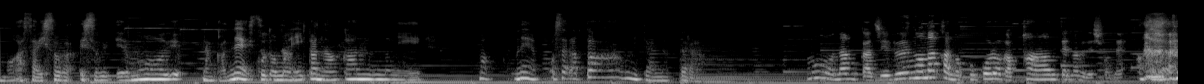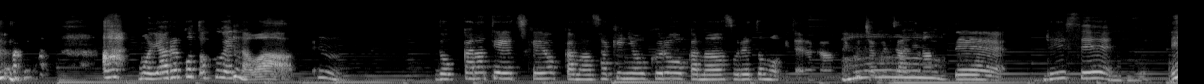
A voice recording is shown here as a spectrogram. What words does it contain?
うもう朝急が急いでる。もうなんかね子供に行かなあかんのに、まあね、お皿パーンみたいになったらもうなんか自分の中の心がパーンってなるでしょうね。あもうやること増えたわ、うん。どっから手つけようかな先に送ろうかなそれともみたいな感じでぐちゃぐちゃになって。冷静、え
